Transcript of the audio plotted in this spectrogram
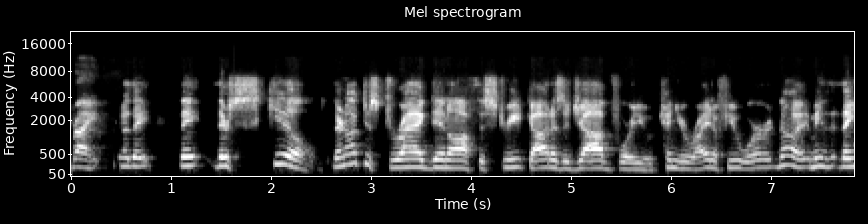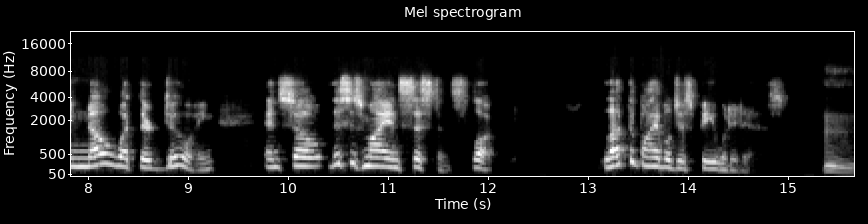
Right. You know they they they're skilled. They're not just dragged in off the street. God has a job for you. Can you write a few words? No i mean they know what they're doing. And so this is my insistence. Look let the Bible just be what it is. Hmm.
